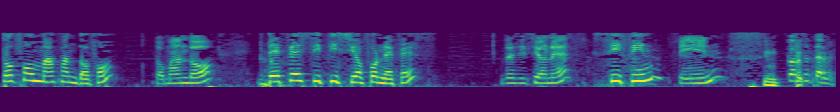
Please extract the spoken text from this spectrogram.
tofo mafan dofo. tomando Defe sifisiofon nefes. decisiones Sifin. sin Sin, consultarme.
